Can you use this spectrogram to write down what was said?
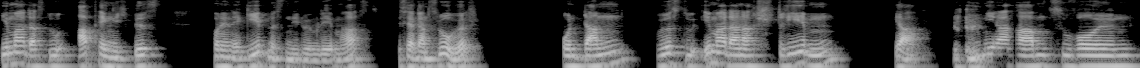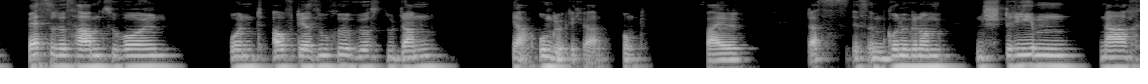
immer, dass du abhängig bist von den Ergebnissen, die du im Leben hast. Ist ja ganz logisch. Und dann wirst du immer danach streben, ja, mehr haben zu wollen, Besseres haben zu wollen. Und auf der Suche wirst du dann, ja, unglücklich werden. Punkt. Weil das ist im Grunde genommen ein Streben nach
